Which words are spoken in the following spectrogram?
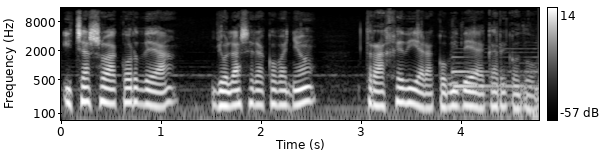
Itxasoak ordea, jolaserako baino, tragediarako bidea ekarriko du.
